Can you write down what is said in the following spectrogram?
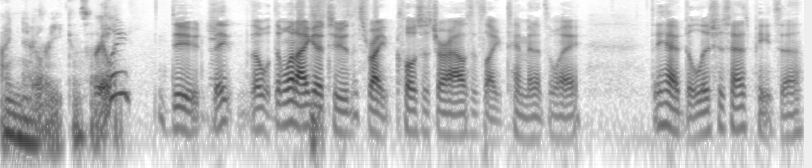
I never eat concessions. Really? Dude, they the the one I go to that's right closest to our house. It's like ten minutes away. They have delicious ass pizza.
